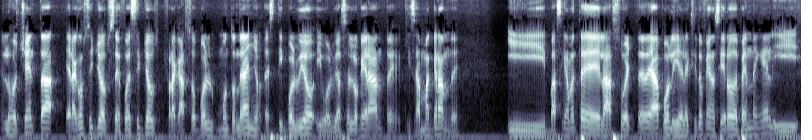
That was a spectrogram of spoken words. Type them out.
en los 80 era con Steve Jobs, se fue Steve Jobs, fracasó por un montón de años, Steve volvió y volvió a ser lo que era antes, quizás más grande. Y básicamente la suerte de Apple y el éxito financiero depende en él y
